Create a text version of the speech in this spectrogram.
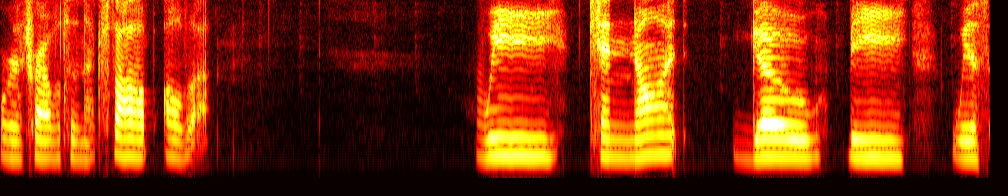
we're gonna travel to the next stop, all of that. We cannot go be with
